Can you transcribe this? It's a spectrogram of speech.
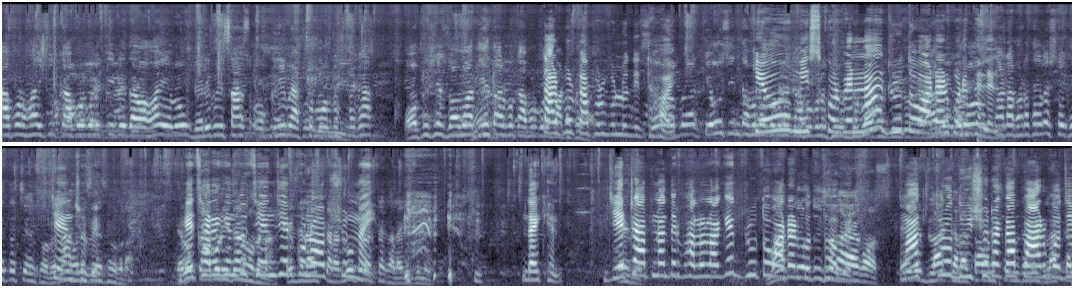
কাপড় হয় কি কাপড়গুলো কেটে দেওয়া হয় এবং ডেলিভারি চার্জ অগ্রিম একশো পঞ্চাশ টাকা। অফিসে জমা দিয়ে তারপর কাপড় তারপর কাপড়গুলো দিতে হয়। কেউ চিন্তা কেউ মিস করবেন না দ্রুত অর্ডার করে ফেলেন। কাটা ফাটা থাকলে সেক্ষেত্রে চেঞ্জ হবে নাহলে হবে। এছাড়া কিন্তু। চেঞ্জের কোনো অপশন নাই। দেখেন। যেটা আপনাদের ভালো লাগে দ্রুত অর্ডার করতে হবে। মাত্র দুইশো টাকা পার গজে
